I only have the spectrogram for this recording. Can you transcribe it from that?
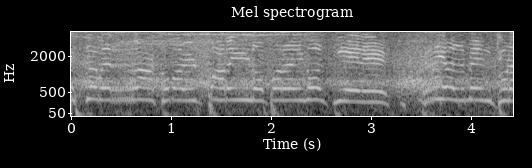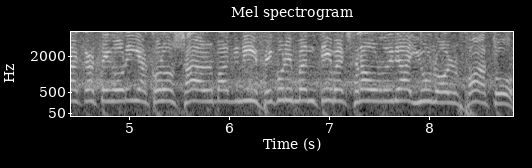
Este berraco mal parido para el gol tiene realmente una categoría colosal, magnífica, una inventiva extraordinaria y un olfato.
